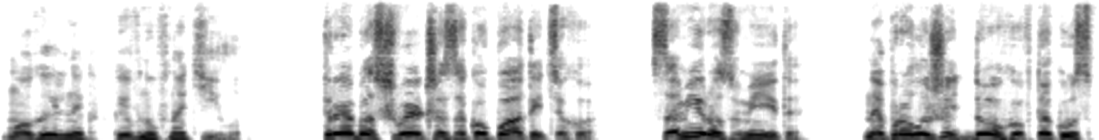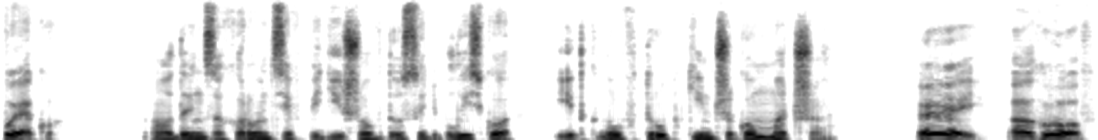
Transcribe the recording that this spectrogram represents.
Могильник кивнув на тіло. Треба швидше закопати цього. Самі розумієте, не пролежить довго в таку спеку. Один з охоронців підійшов досить близько і ткнув труп кінчиком меча. Ей, агов,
